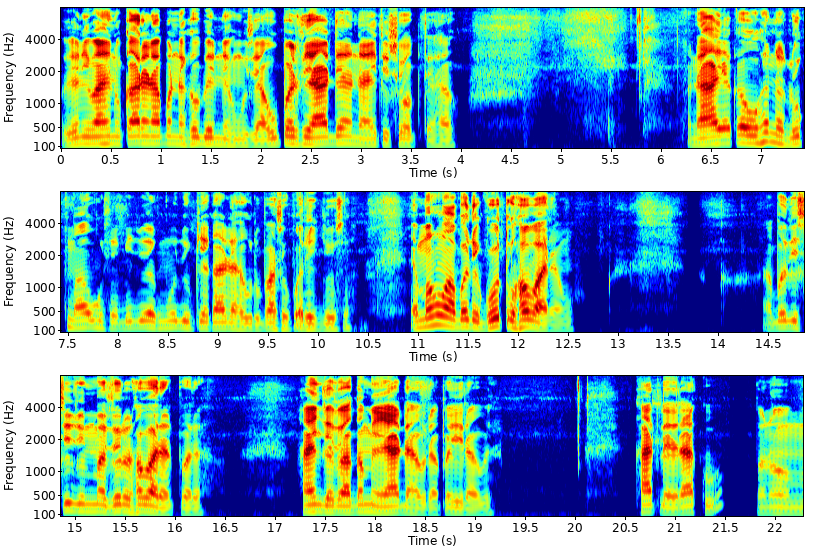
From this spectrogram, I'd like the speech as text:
એની વાહીનું કારણ આપણને ખબર નહીં શું છે. આ ઉપરથી હાર્ડ છે અને અહીંથી સોફ્ટ છે અને આ એક આવું છે ને, લુકમાં આવું છે. બીજું એક મોજું કે કાઢે હવરું પાછું પડી ગયું છે. એમાં હું આ બધું ગોતું હવારે હું. આ બધી સિઝનમાં જરૂર હવારે જ પડે. સાંજે તો આ ગમે યાદ આવરા પહેરા હોય. ખાટલે રાખવું પણ આમ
